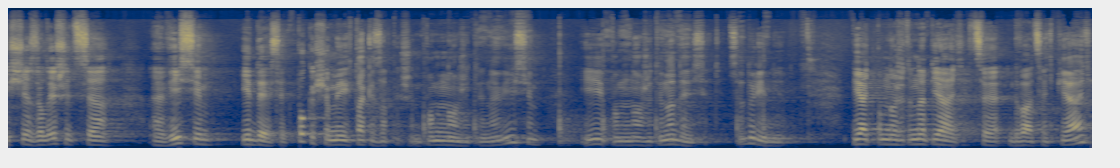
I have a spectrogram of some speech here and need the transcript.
ще залишиться е, 8 і 10. Поки що ми їх так і запишемо. Помножити на 8 і помножити на 10. Це дорівнює. 5 помножити на 5 це 25.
